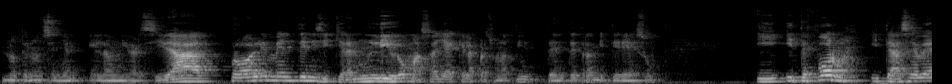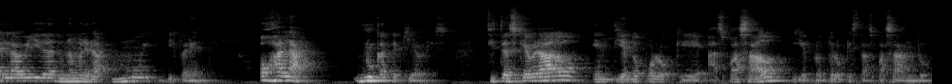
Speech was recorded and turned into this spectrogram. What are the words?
no te lo enseñan en la universidad, probablemente ni siquiera en un libro, más allá de que la persona te intente transmitir eso. Y, y te forma y te hace ver la vida de una manera muy diferente. Ojalá nunca te quiebres. Si te has quebrado, entiendo por lo que has pasado y de pronto lo que estás pasando.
